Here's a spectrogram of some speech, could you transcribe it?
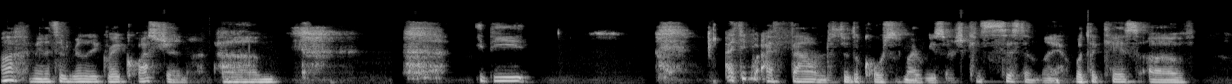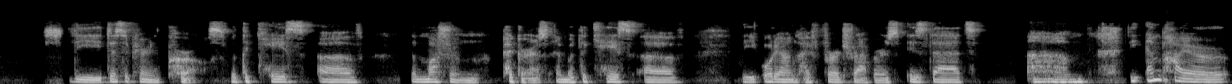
Oh, I mean, it's a really great question. Um, the I think what I found through the course of my research consistently with the case of the disappearing pearls, with the case of the mushroom pickers, and with the case of the Urianghai fur trappers is that um, the empire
